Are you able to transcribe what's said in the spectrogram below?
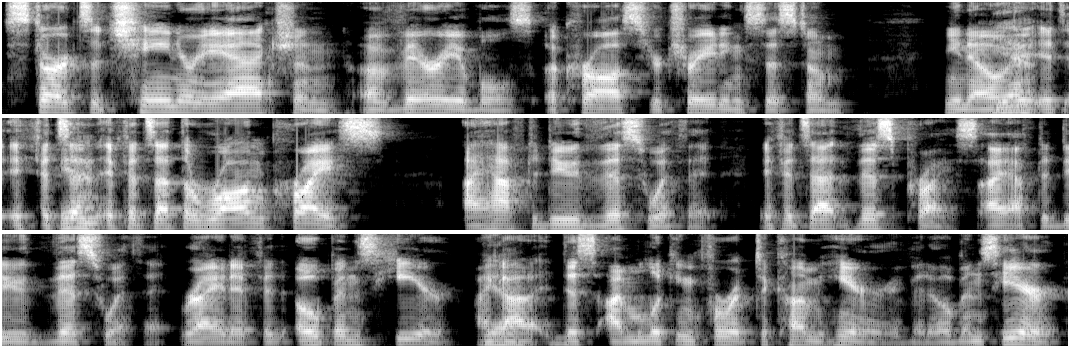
starts a chain reaction of variables across your trading system. You know, yeah. it, if it's yeah. in, if it's at the wrong price, I have to do this with it. If it's at this price, I have to do this with it, right? If it opens here, I yeah. got this. I'm looking for it to come here. If it opens here,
